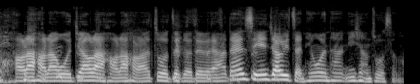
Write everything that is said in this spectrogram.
好了好了，我教了，好了好了，做这个对不对？但是实验教育整天问他你想做什么？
